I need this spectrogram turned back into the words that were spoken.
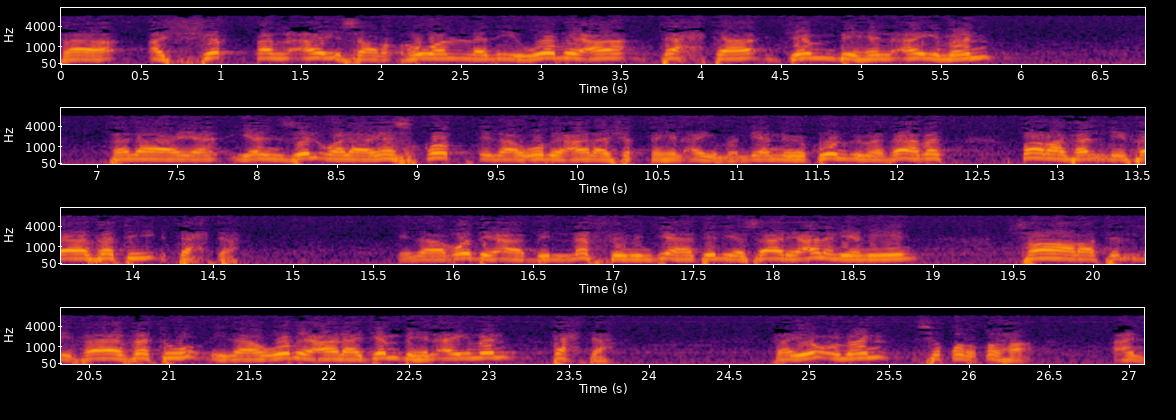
فالشق الأيسر هو الذي وضع تحت جنبه الأيمن فلا ينزل ولا يسقط إذا وضع على شقه الأيمن لأنه يكون بمثابة طرف اللفافة تحته. إذا بدأ باللف من جهة اليسار على اليمين صارت اللفافة إذا وضع على جنبه الأيمن تحته. فيؤمن سقوطها عنه.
